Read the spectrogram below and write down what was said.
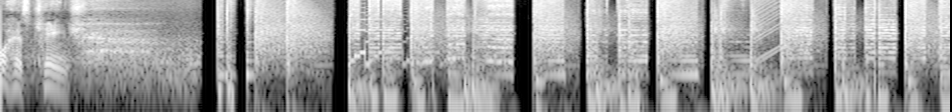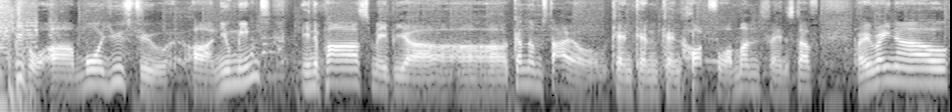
What has changed? People are more used to uh, new memes. In the past, maybe a uh, uh, Gangnam style can, can, can hot for a month and stuff. Right, right now,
